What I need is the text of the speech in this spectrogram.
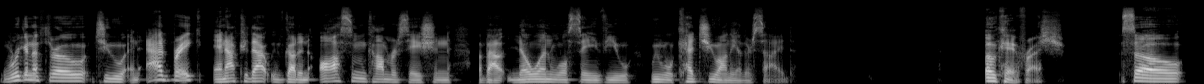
we're going to throw to an ad break, and after that, we've got an awesome conversation about No One Will Save You. We will catch you on the other side. Okay, Frush. So,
